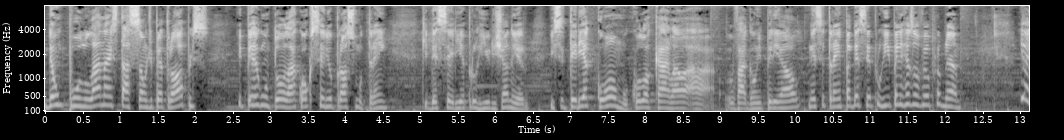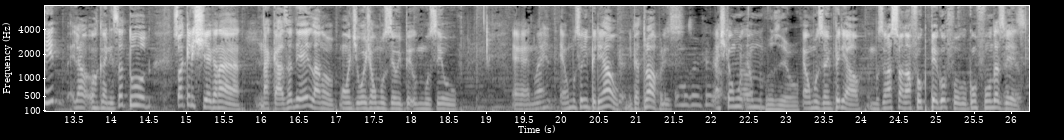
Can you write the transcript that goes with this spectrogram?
Deu um pulo lá na estação de Petrópolis e perguntou lá qual seria o próximo trem que desceria para o Rio de Janeiro. E se teria como colocar lá a- o vagão imperial nesse trem para descer para o Rio para ele resolver o problema. E aí ele organiza tudo. Só que ele chega na, na casa dele, lá no, onde hoje é o museu, o museu é, não é, é o Museu Imperial em Petrópolis? Acho que é um, é um, Museu. é o Museu Imperial. O Museu Nacional foi o que pegou fogo, confundo às vezes.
